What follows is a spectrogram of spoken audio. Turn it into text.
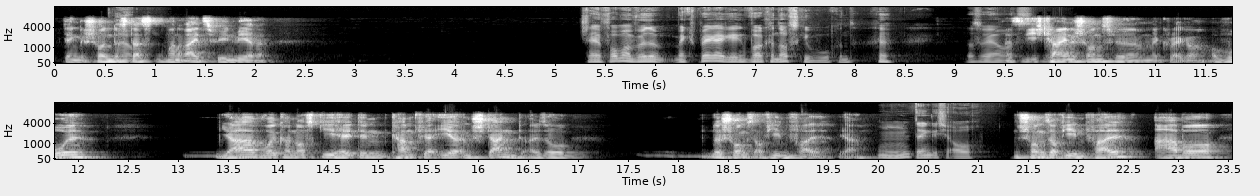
Ich denke schon, dass ja. das nochmal ein Reiz für ihn wäre. Stell dir vor, man würde McGregor gegen Volkanowski buchen. das wäre auch. Da sehe ich keine Chance für McGregor. Obwohl, ja, Volkanowski hält den Kampf ja eher im Stand. Also eine Chance auf jeden Fall, ja. Mhm, denke ich auch. Eine Chance auf jeden Fall, aber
